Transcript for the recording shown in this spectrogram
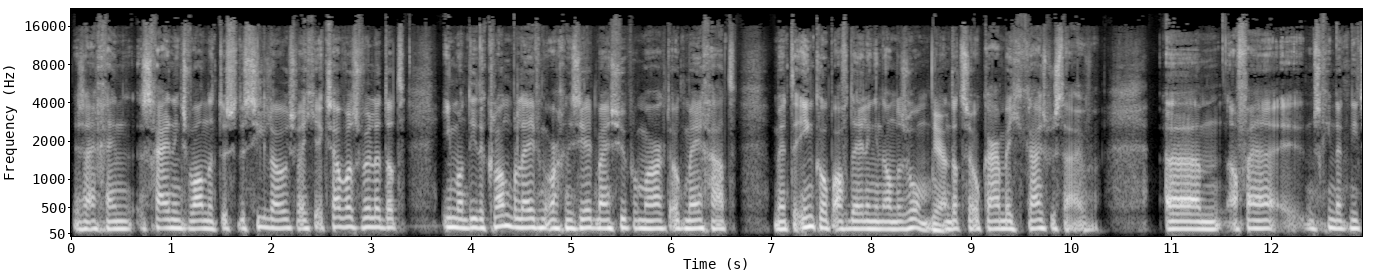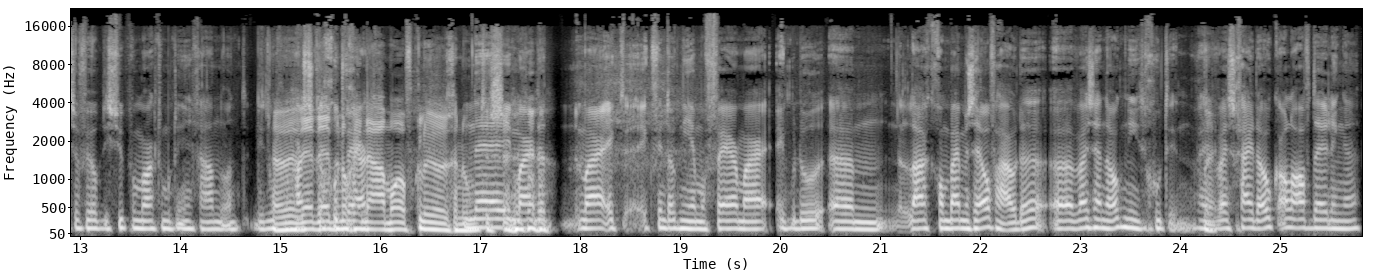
Er zijn geen scheidingswanden tussen de silo's. Weet je, ik zou wel eens willen dat iemand die de klantbeleving organiseert bij een supermarkt ook meegaat met de inkoopafdeling en andersom. Ja. En dat ze elkaar een beetje kruisbestuiven. Um, enfin, misschien dat ik niet zoveel op die supermarkten moet ingaan, want die doen Uh, we, hartstikke we hebben goed nog geen namen of kleuren genoemd. Nee, dus, uh, maar, dat, maar ik, ik vind het ook niet helemaal fair. Maar ik bedoel, um, laat ik gewoon bij mezelf houden. Uh, wij zijn er ook niet goed in. Wij, Nee. wij scheiden ook alle afdelingen.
